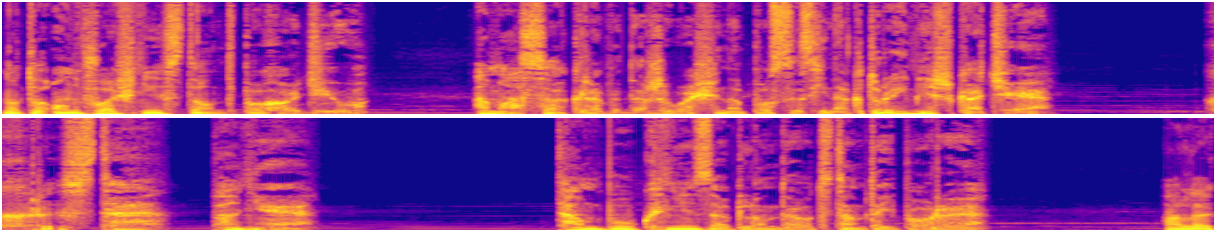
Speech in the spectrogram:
No to on właśnie stąd pochodził. A masakra wydarzyła się na posesji, na której mieszkacie. Chryste, Panie, tam Bóg nie zagląda od tamtej pory. Ale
